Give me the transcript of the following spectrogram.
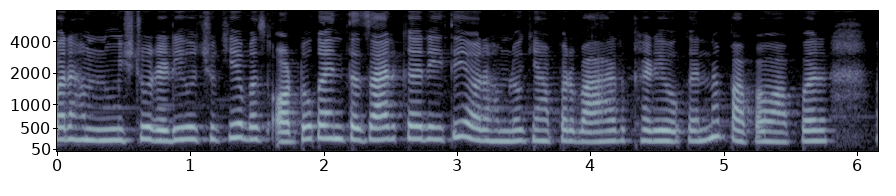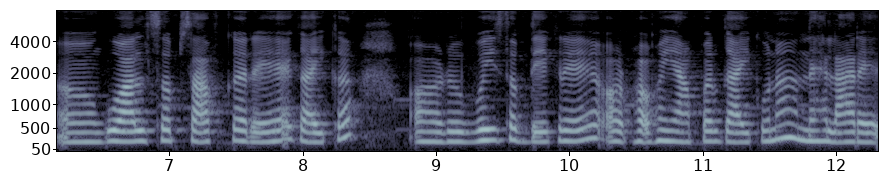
पर हम, मिष्टू रेडी हो चुकी है। बस ऑटो का इंतज़ार कर रही थी और हम लोग यहाँ पर बाहर खड़े होकर ना पापा वहाँ पर ग्वाल सब साफ़ कर रहे हैं गाय का और वही सब देख रहे हैं और पापा यहाँ पर गाय को ना नहला रहे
